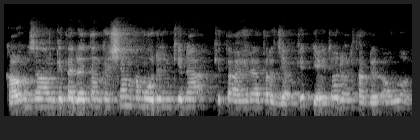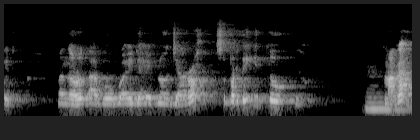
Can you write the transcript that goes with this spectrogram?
Kalau misalnya kita datang ke Syam kemudian kita kita akhirnya terjangkit, ya itu adalah takdir Allah gitu. Menurut Abu Ubaidah bin Jarrah seperti itu. Gitu. Hmm. Maka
